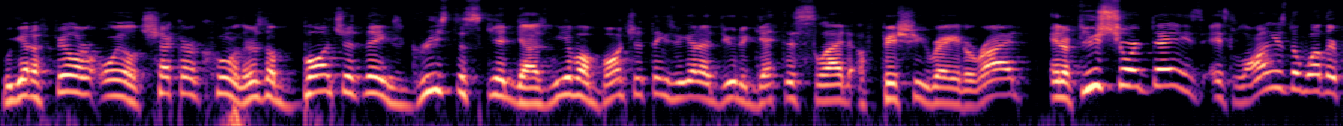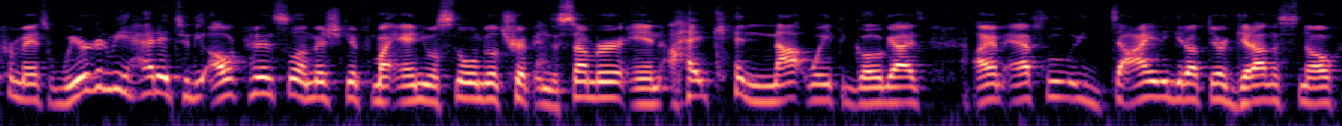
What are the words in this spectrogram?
We got to fill our oil, check our coolant. There's a bunch of things. Grease the skid, guys. We have a bunch of things we got to do to get this sled officially ready to ride. In a few short days, as long as the weather permits, we're going to be headed to the Upper Peninsula of Michigan for my annual snowmobile trip in December, and I cannot wait to go, guys. I am absolutely dying to get up there, get on the snow,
